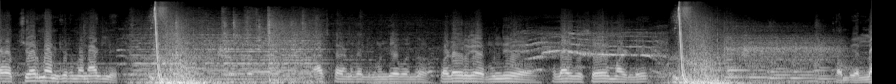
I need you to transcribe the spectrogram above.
ಯಾವ ಚೇರ್ಮನ್ ಗಿರ್ಮನ್ ಆಗಲಿ. ರಾಜಕಾರಣದಲ್ಲಿ ಮುಂದೆ ಬಂದು ಬಡವರಿಗೆ ಮುಂದೆ ಎಲ್ಲರಿಗೂ ಸೇವೆ ಮಾಡಲಿ. ತಮ್ಮ ಎಲ್ಲ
